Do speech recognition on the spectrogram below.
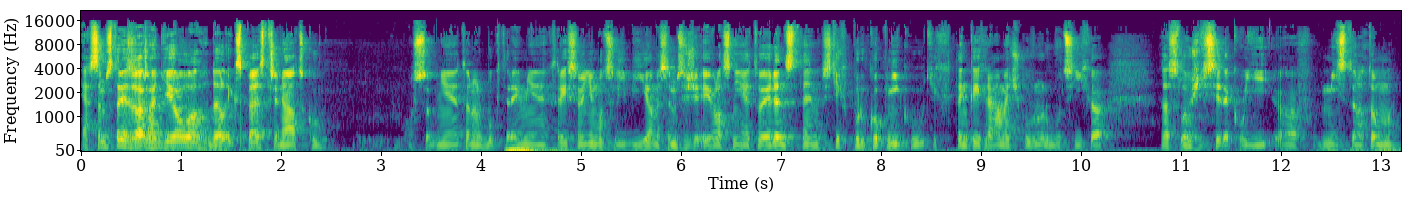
Já jsem si tady zařadil Dell XPS 13. Osobně je to notebook, který, mě, který se mi moc líbí a myslím si, že i vlastně je to jeden z, ten, z těch průkopníků, těch tenkých rámečků v notebookcích a zaslouží si takový uh, místo na tom,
